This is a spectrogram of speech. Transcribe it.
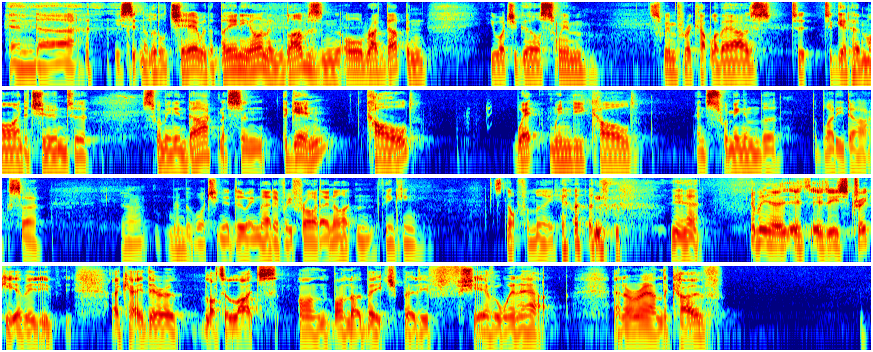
and uh, you sit in a little chair with a beanie on and gloves and all rugged up, and you watch a girl swim, swim for a couple of hours to, to get her mind attuned to swimming in darkness. And again, cold, wet, windy, cold, and swimming in the, the bloody dark. So you know, I remember watching her doing that every Friday night and thinking, it's not for me. Yeah. I mean, it, it is tricky. I mean, if, okay, there are lots of lights on Bondi Beach, but if she ever went out and around the cove,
